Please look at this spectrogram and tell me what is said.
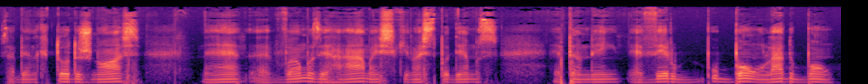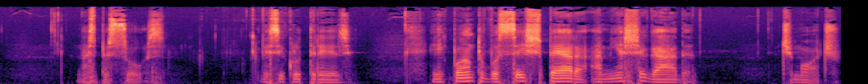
sabendo que todos nós né? É, vamos errar, mas que nós podemos é, também é, ver o, o bom, o lado bom nas pessoas. Versículo 13. Enquanto você espera a minha chegada, Timóteo,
